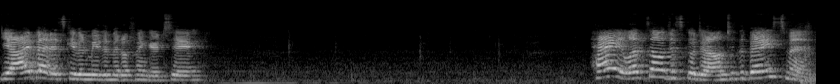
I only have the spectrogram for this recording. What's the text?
Yeah, I bet it's giving me the middle finger too. Hey, let's all just go down to the basement.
